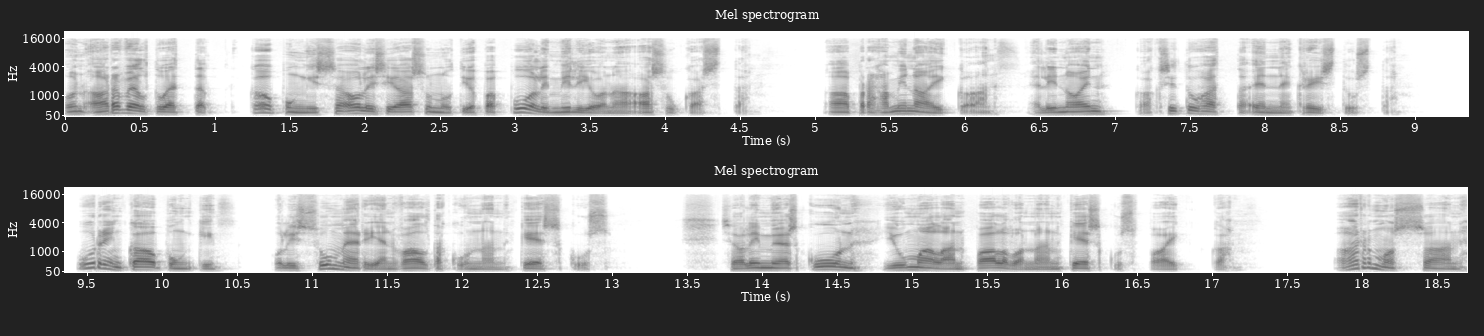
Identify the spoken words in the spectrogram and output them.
On arveltu, että kaupungissa olisi asunut jopa puoli miljoonaa asukasta Abrahamin aikaan, eli noin 2000 ennen Kristusta. Urin kaupunki oli Sumerien valtakunnan keskus. Se oli myös kuun Jumalan palvonnan keskuspaikka. Armossaan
